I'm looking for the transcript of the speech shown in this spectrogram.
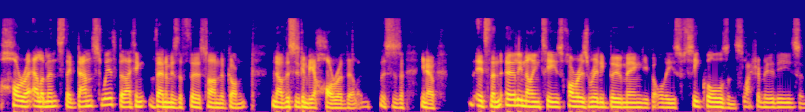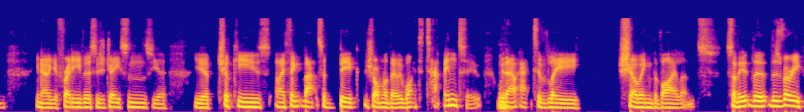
horror elements they've danced with, but I think Venom is the first time they've gone, no, this is going to be a horror villain. This is a, you know, it's the early 90s, horror is really booming. You've got all these sequels and slasher movies and you know, your Freddy versus Jasons, your your Chuckies, and I think that's a big genre that they wanted to tap into Yeah. without actively showing the violence. So the, the, there's very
